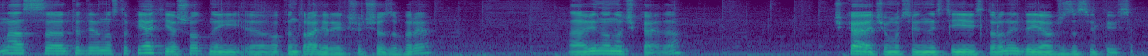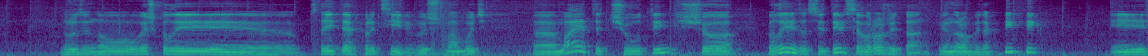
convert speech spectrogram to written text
У нас е, Т-95, я шотний е, Вафентрагер, якщо що забере. А він воно чекає, да? Чекає чомусь він не з тієї сторони, де я вже засвітився. Друзі, ну ви ж коли е, стоїте в прицілі, ви ж, мабуть, маєте чути, що коли засвітився ворожий танк, він робить так пік-пік, і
